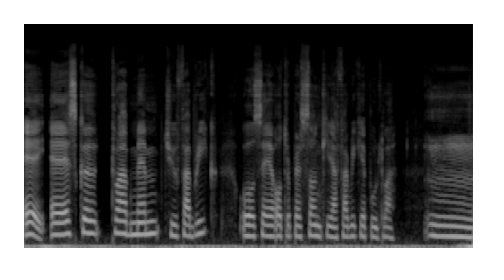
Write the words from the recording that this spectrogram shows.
est-ce que toi-même tu fabriques, ou c'est autre personne qui a fabriqué pour toi Hmm,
